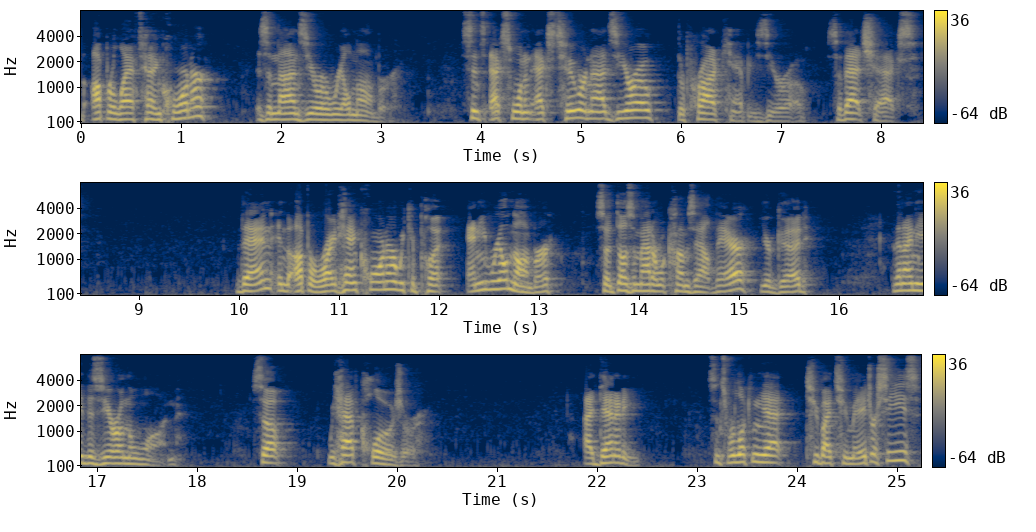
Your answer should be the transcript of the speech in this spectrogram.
the upper left-hand corner is a non-zero real number. Since x1 and x2 are not zero, their product can't be zero. So that checks. Then in the upper right-hand corner, we can put any real number. So it doesn't matter what comes out there, you're good. Then I need the zero and the one. So we have closure. Identity. Since we're looking at two by two matrices,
